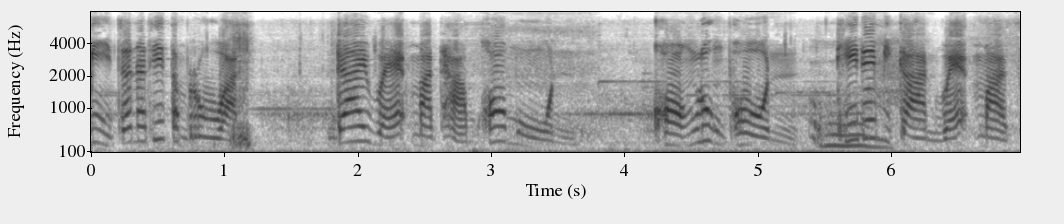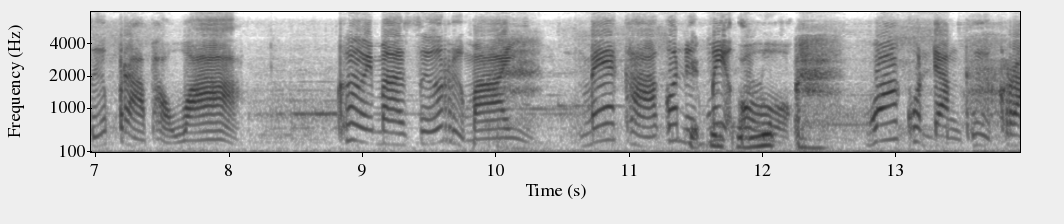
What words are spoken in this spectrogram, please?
มีเจ้าหน้าที่ตำรวจ ได้แวะมาถามข้อมูล ของลุงพลที่ได้มีการแวะมาซื้อปลาเผาว่า เคยมาซื้อหรือไม่ แม่ค้าก็นึกไม่ออก ว่าคนดังคือใคร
